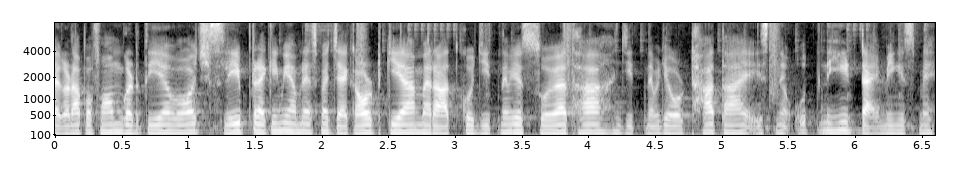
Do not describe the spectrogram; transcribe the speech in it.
तगड़ा परफॉर्म करती है वॉच स्लीप ट्रैकिंग भी हमने इसमें चेकआउट किया। मैं रात को जितने बजे सोया था, जितने बजे उठा था, इसने उतनी ही टाइमिंग इसमें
